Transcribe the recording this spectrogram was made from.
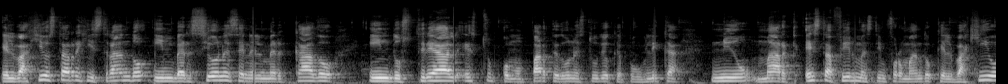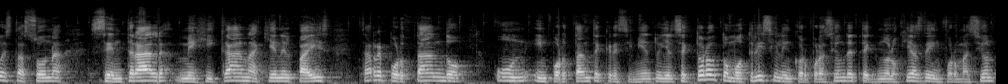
El Bajío está registrando inversiones en el mercado industrial, esto como parte de un estudio que publica Newmark. Esta firma está informando que el Bajío, esta zona central mexicana aquí en el país, está reportando un importante crecimiento y el sector automotriz y la incorporación de tecnologías de información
